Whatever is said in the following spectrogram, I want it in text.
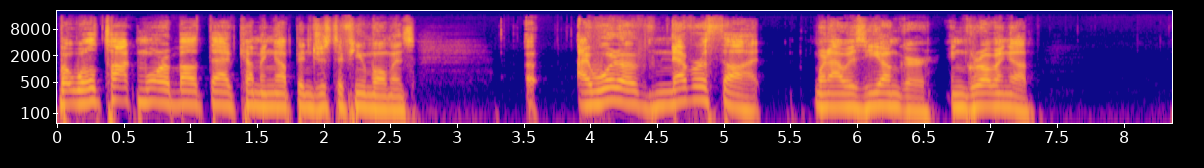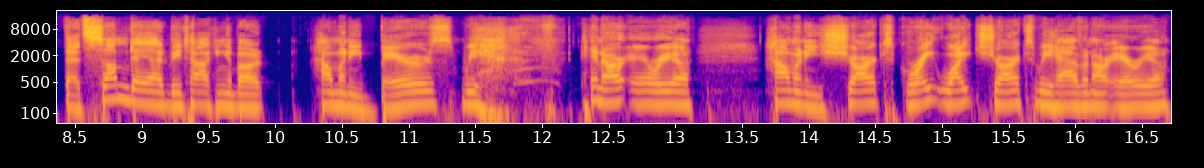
But we'll talk more about that coming up in just a few moments. Uh, I would have never thought when I was younger and growing up that someday I'd be talking about how many bears we have in our area, how many sharks, great white sharks we have in our area.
